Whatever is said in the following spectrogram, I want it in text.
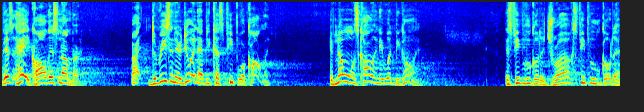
There's, hey, call this number. Right? The reason they're doing that because people are calling. If no one was calling, they wouldn't be going. There's people who go to drugs, people who go to,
